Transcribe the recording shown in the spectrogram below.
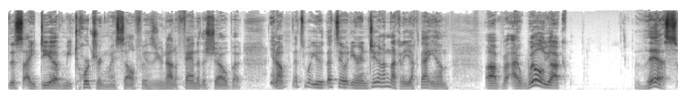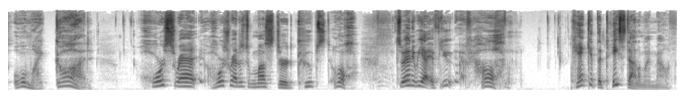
this idea of me torturing myself because you're not a fan of the show, but you know that's what you that's what you're into, and I'm not to yuck that yum. Uh, but I will yuck this. Oh my god, horseradish horseradish mustard Koops. Oh, so anyway, yeah, if you oh can't get the taste out of my mouth.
